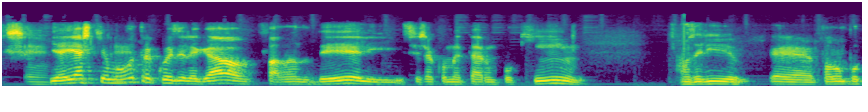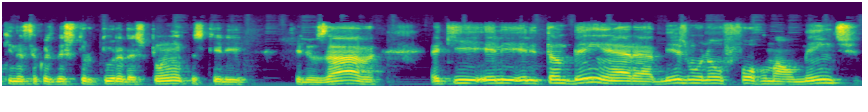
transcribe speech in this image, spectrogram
Sim. E aí acho que é uma outra coisa legal, falando dele, vocês já comentaram um pouquinho, mas ele é, falou um pouquinho dessa coisa da estrutura das plantas que ele, que ele usava, é que ele, ele também era, mesmo não formalmente,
